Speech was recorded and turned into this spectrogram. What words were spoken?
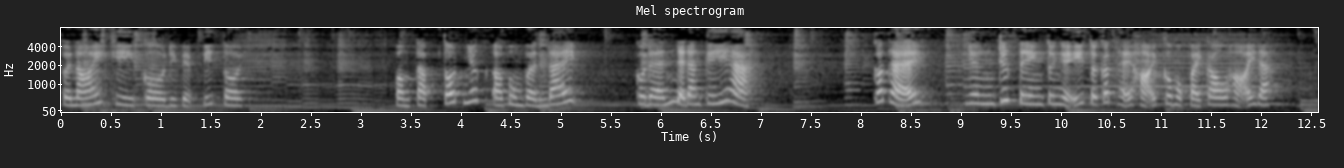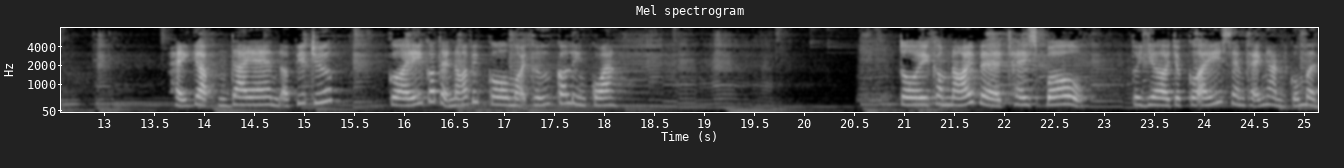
tôi nói khi cô đi về phía tôi. Phòng tập tốt nhất ở vùng vịnh đấy. Cô đến để đăng ký à? Có thể, nhưng trước tiên tôi nghĩ tôi có thể hỏi cô một vài câu hỏi đã. Hãy gặp Diane ở phía trước. Cô ấy có thể nói với cô mọi thứ có liên quan. Tôi không nói về Taste Bowl. Tôi giờ cho cô ấy xem thẻ ngành của mình.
